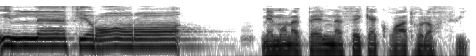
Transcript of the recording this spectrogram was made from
إلا فرارا mais mon appel n'a fait qu'accroître leur fuite.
